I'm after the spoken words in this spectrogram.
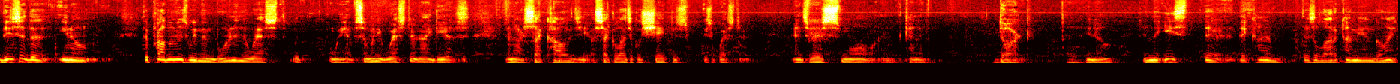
these are the, you know, the problem is we've been born in the West with, we have so many Western ideas, and our psychology, our psychological shape is, is Western. And it's very small and kind of dark, you know? In the East, they're, they kind of, there's a lot of coming and going.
